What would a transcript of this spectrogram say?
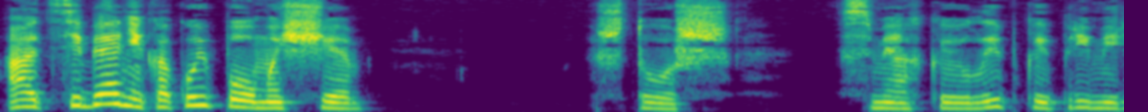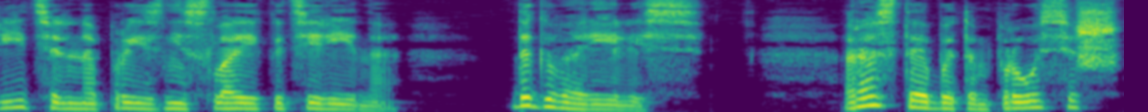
а от тебя никакой помощи». «Что ж...» — с мягкой улыбкой примирительно произнесла Екатерина. «Договорились. Раз ты об этом просишь,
